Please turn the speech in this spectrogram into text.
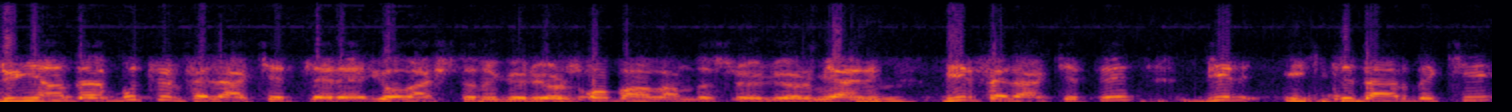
dünyada bu tür felaketlere yol açtığını görüyoruz. O bağlamda söylüyorum. Yani bir felaketi bir iktidardaki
